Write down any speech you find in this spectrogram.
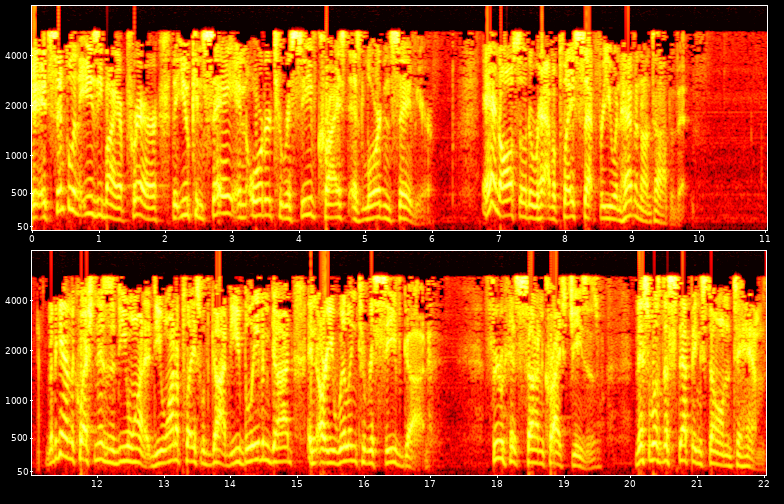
It's simple and easy by a prayer that you can say in order to receive Christ as Lord and Savior. And also to have a place set for you in heaven on top of it. But again, the question is, is do you want it? Do you want a place with God? Do you believe in God? And are you willing to receive God? Through His Son, Christ Jesus. This was the stepping stone to Him.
